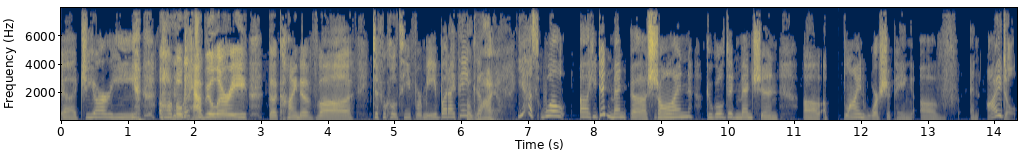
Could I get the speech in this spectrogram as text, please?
uh, GRE uh, vocabulary, the kind of uh, difficulty for me. But I think But why? yes. Well, uh, he did men. Uh, Sean Google did mention uh, a blind worshiping of an idol.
